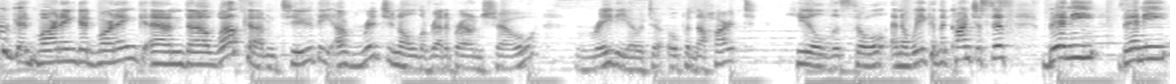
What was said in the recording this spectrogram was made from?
Good morning, good morning, and uh, welcome to the original Loretta Brown Show radio to open the heart, heal the soul, and awaken the consciousness. Benny, Benny,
